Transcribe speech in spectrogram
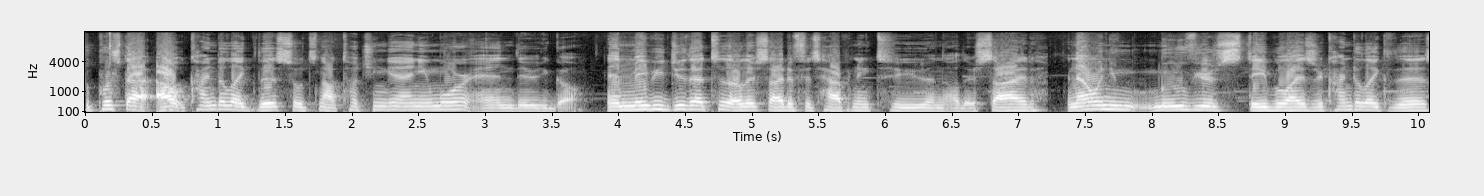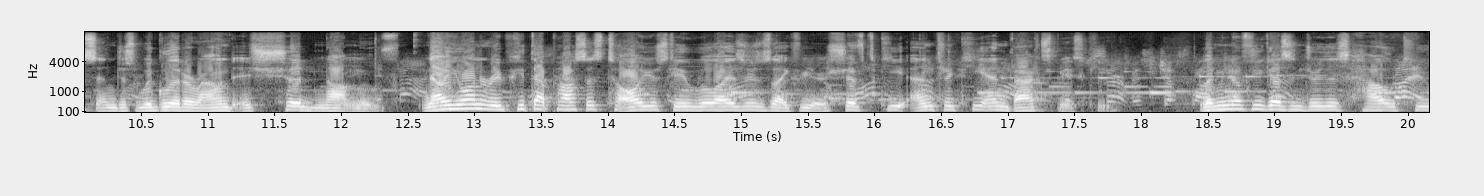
So push that out kind of like this so it's not touching it anymore and there you go. And maybe do that to the other side if it's happening to you on the other side. And now when you move your stabilizer kind of like this and just wiggle it around, it should not move. Now you want to repeat that process to all your stabilizers like for your shift key, enter key, and backspace key. Let me know if you guys enjoyed this how-to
